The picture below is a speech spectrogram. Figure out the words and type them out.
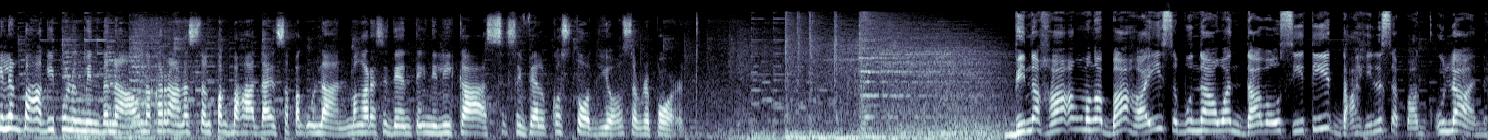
Ilang bahagi po ng Mindanao nakaranas ng pagbaha dahil sa pag-ulan. Mga residente inilikas si Vel Custodio sa report. Binaha ang mga bahay sa Bunawan, Davao City dahil sa pag-ulan.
